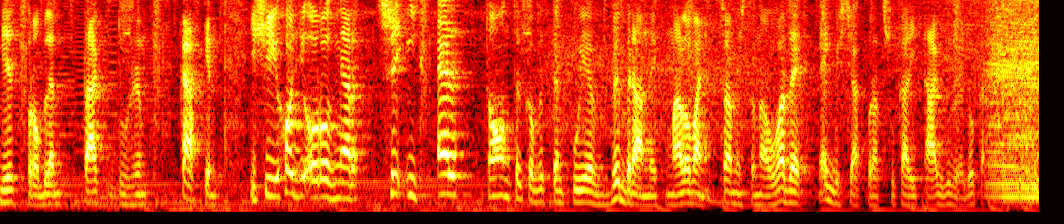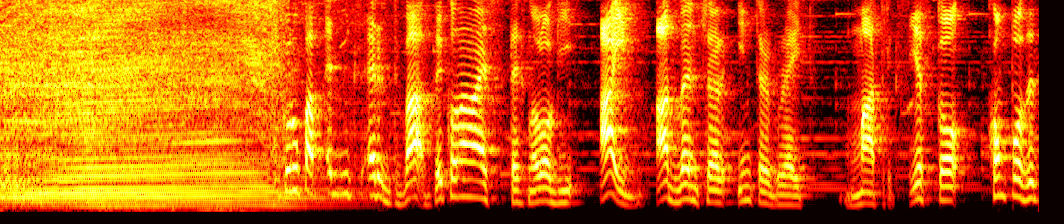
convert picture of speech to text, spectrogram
jest problem z tak dużym kaskiem. Jeśli chodzi o rozmiar 3XL, to on tylko występuje w wybranych malowaniach. Trzeba mieć to na uwadze, jakbyście akurat szukali tak dużego kasku. Skorupa w NXR2 wykonana jest w technologii AIM Adventure Integrate Matrix. Jest to kompozyt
